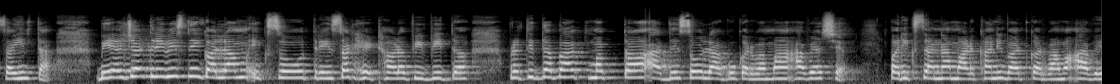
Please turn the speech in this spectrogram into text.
સંહિતા બે હજાર ત્રેવીસની કલમ એકસો ત્રેસઠ હેઠળ વિવિધ પ્રતિબંધાત્મક આદેશો લાગુ કરવામાં આવ્યા છે. પરીક્ષાના માળખાની વાત કરવામાં આવે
